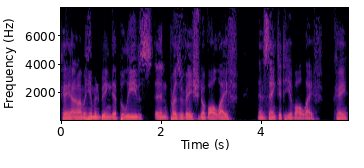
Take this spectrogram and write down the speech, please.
Okay. And I'm a human being that believes in preservation of all life and sanctity of all life. Okay.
